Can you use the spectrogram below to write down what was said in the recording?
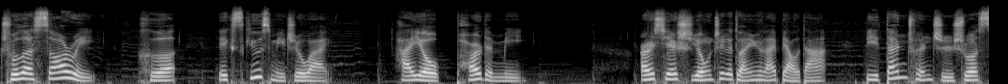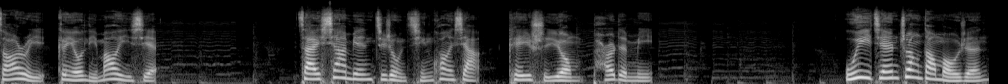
除了 sorry 和 excuse me 之外，还有 pardon me。而且使用这个短语来表达，比单纯只说 sorry 更有礼貌一些。在下面几种情况下可以使用 pardon me：无意间撞到某人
